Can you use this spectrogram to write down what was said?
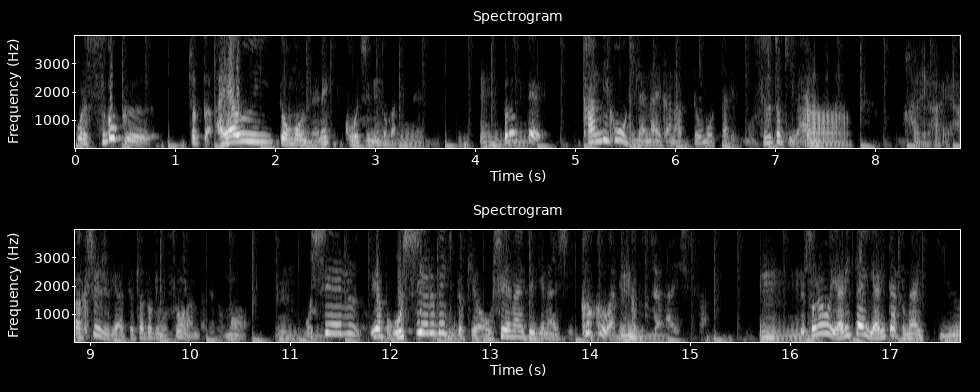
俺すごくちょっと危ういと思うんだよね、コーチングとかって。うんそれって管理放棄じゃないかなって思ったりもする時がある。はいはいはい。学習塾やってた時もそうなんだけども、うん教える、やっぱ教えるべき時は教えないといけないし、九九は理屈じゃないしさ、うんうんで、それをやりたい、やりたくないっていう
